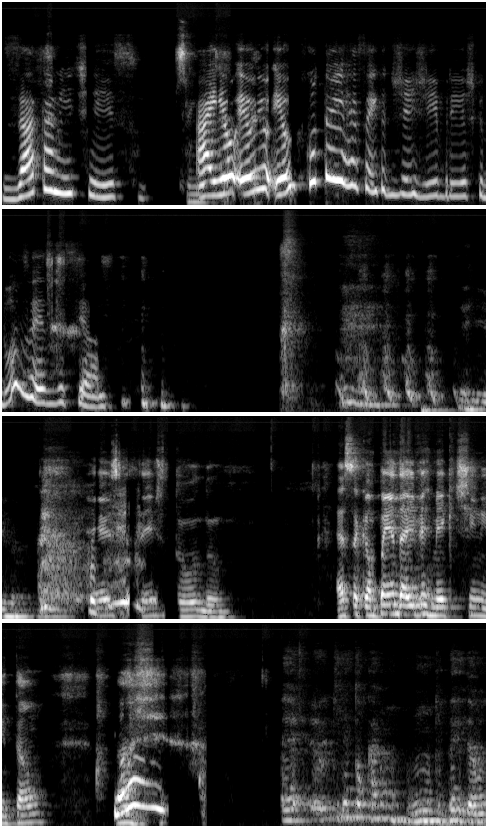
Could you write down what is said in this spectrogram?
Exatamente isso. Sim. Ah, eu, eu, eu, eu escutei receita de gengibre, acho que duas vezes esse ano. Terrível. Eu escutei de tudo. Essa campanha da ivermectina, então. É, eu queria tocar num ponto, perdão,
